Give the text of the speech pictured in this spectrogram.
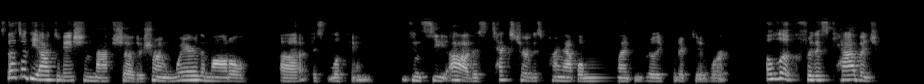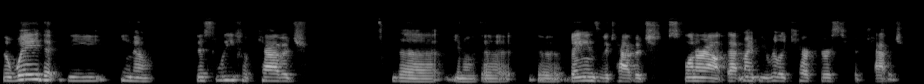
So that's what the activation maps show. They're showing where the model uh, is looking. You can see, ah, this texture of this pineapple might be really predictive, or oh, look, for this cabbage, the way that the, you know, this leaf of cabbage, the, you know, the, the veins of the cabbage splinter out, that might be really characteristic of cabbage.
